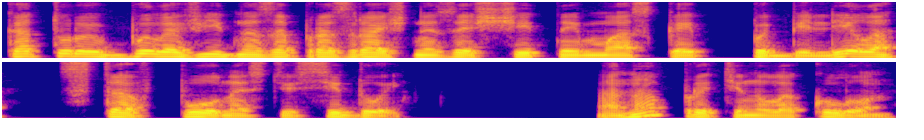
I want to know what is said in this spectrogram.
которую было видно за прозрачной защитной маской, побелела, став полностью седой. Она протянула кулон.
